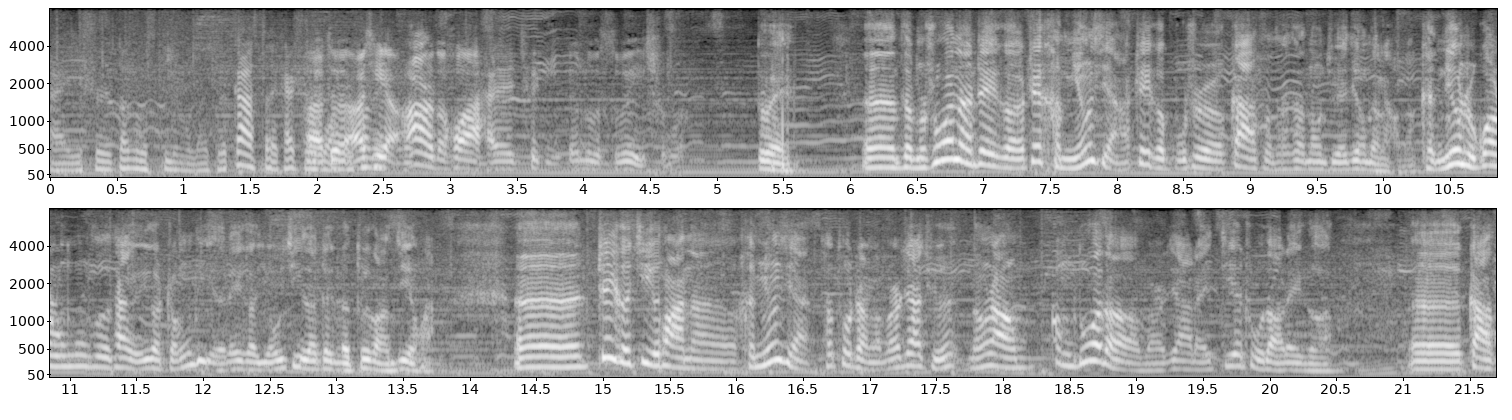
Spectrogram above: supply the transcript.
哎，也是登陆 Steam 了，就是 Gast 也开始啊，对，而且二的话还彻底登陆 Switch 了。对，嗯、嗯，怎么说呢？这个这很明显啊，这个不是 Gast 它才能决定得了的，肯定是光荣公司它有一个整体的这个游戏的这个推广计划。呃，这个计划呢，很明显，它拓展了玩家群，能让更多的玩家来接触到这个，呃，GAS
